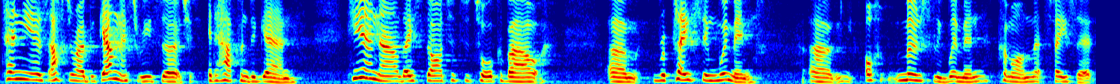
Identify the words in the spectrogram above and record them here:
10 years after I began this research, it happened again. Here now, they started to talk about um, replacing women, uh, mostly women, come on, let's face it,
